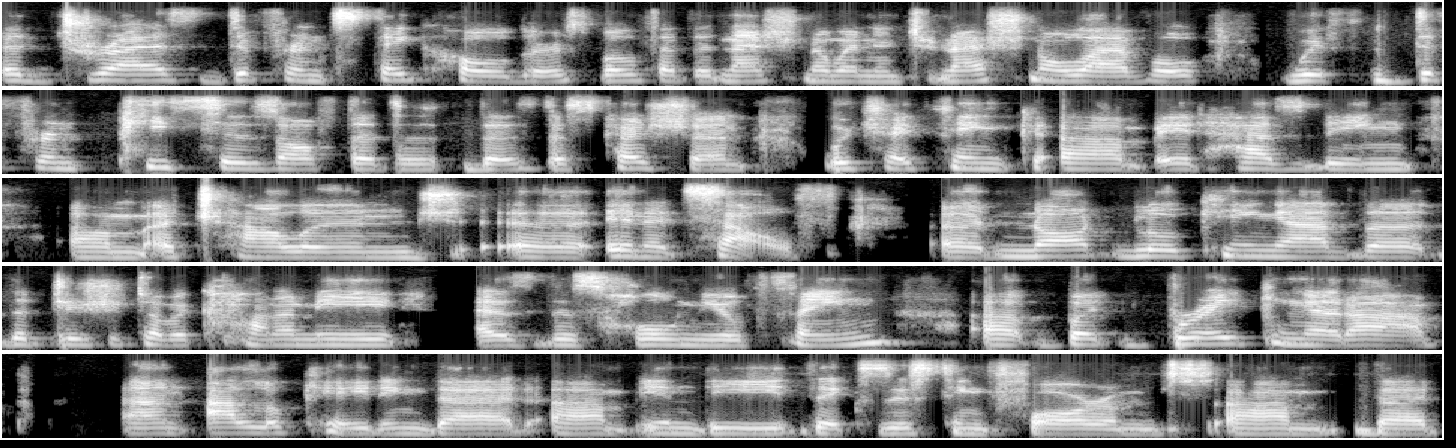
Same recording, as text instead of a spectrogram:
address different stakeholders, both at the national and international level, with different pieces of the, the discussion, which I think um, it has been um, a challenge uh, in itself. Uh, not looking at the, the digital economy as this whole new thing, uh, but breaking it up and allocating that um, in the, the existing forums um, that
